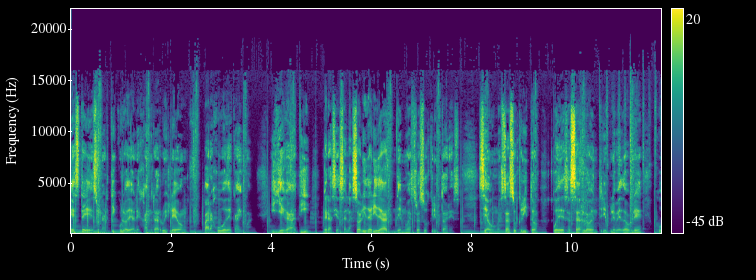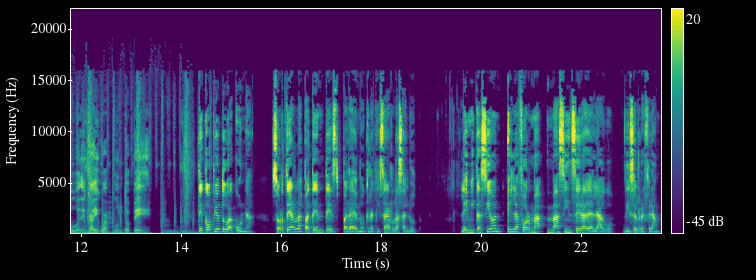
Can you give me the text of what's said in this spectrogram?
Este es un artículo de Alejandra Ruiz León para Jugo de Caigua y llega a ti gracias a la solidaridad de nuestros suscriptores. Si aún no estás suscrito, puedes hacerlo en www.jugodecaigua.pe. Te copio tu vacuna. Sortear las patentes para democratizar la salud. La imitación es la forma más sincera de halago, dice el refrán,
